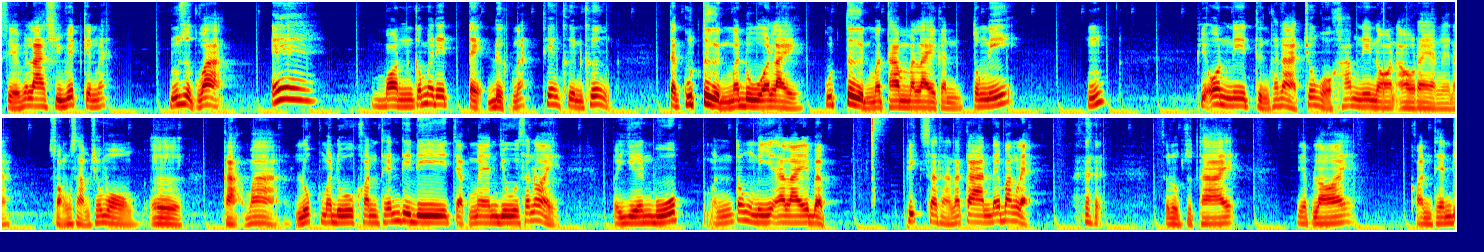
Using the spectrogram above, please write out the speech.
เสียเวลาชีวิตกันไหมรู้สึกว่า เอ๊บอลก็ไม่ได้เตะดึกนะ เที่ยงคืนครึ่ง แต่กูตื่นมาดูอะไร กูตื่นมาทำอะไรกันตรงนี้หึพี่อ้นนี่ถึงขนาดช่วงหัวค่ำนี่นอนเอาแรงเลยนะสองสามชั่วโมง เออ กะว่าลุกมาดูคอนเทนต์ดีๆ จากแมนยูซะหน่อย ไปเยือนบูฟมันต้องมีอะไรแบบพลิกสถานการณ์ได้บ้างแหละ สรุปสุดท้าย เรียบร้อยคอนเทนต์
